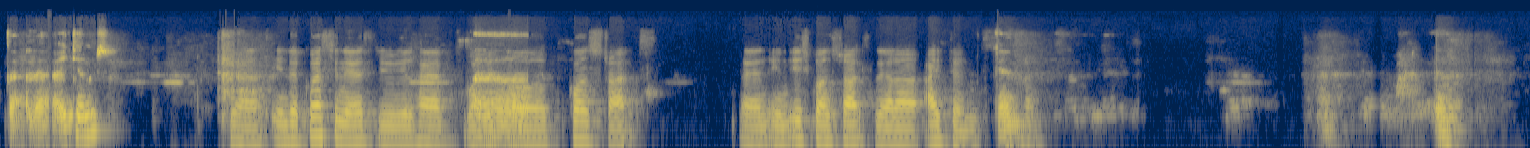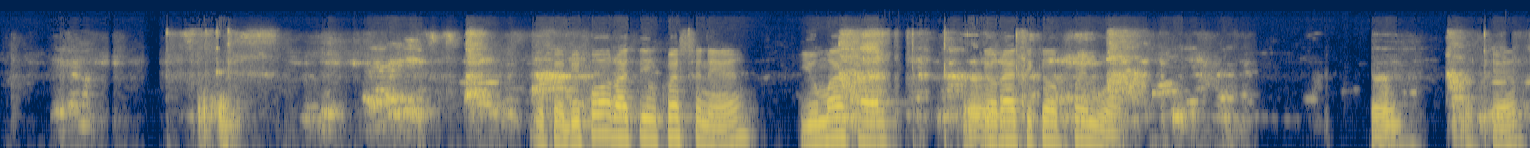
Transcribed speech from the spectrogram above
The, the items. Yeah, in the questionnaires you will have what uh, we call constructs, and in each construct there are items. Okay. Okay. Okay. Okay, before writing questionnaire, you must have uh, theoretical framework. Uh, okay.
